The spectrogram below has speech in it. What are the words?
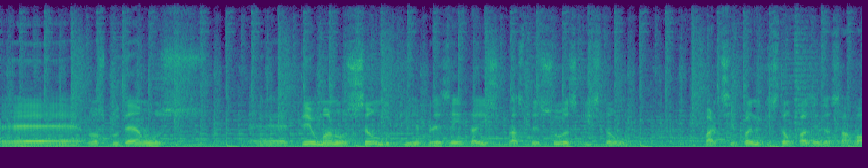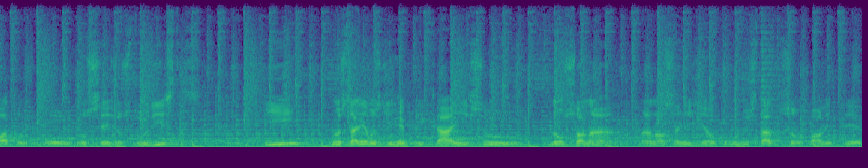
É, nós pudemos é, ter uma noção do que representa isso para as pessoas que estão participando, que estão fazendo essa rota, ou, ou seja, os turistas, e gostaríamos de replicar isso não só na, na nossa região, como no estado de São Paulo inteiro.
